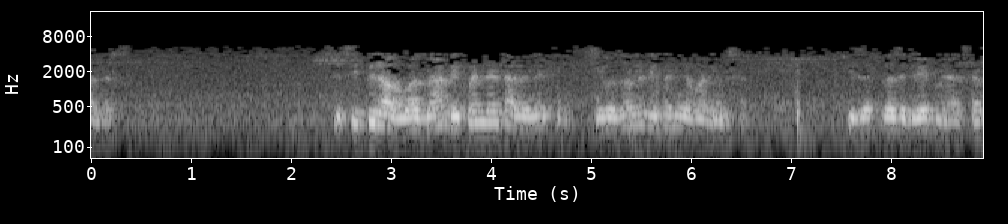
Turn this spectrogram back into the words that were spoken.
others. C.P. Rao was not dependent on anything. He was only depending upon himself. He was a great master.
